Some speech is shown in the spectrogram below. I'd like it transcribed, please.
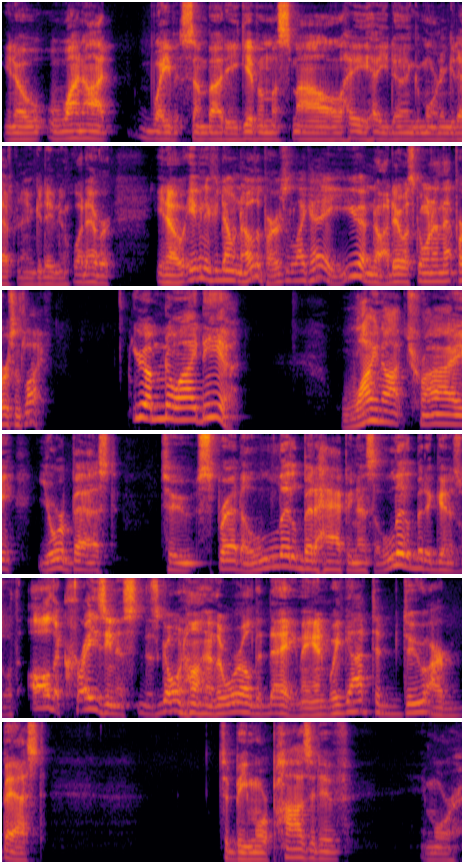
You know, why not wave at somebody, give them a smile, hey, how you doing? Good morning, good afternoon, good evening, whatever. You know, even if you don't know the person, like, hey, you have no idea what's going on in that person's life. You have no idea. Why not try your best to spread a little bit of happiness, a little bit of goodness with all the craziness that's going on in the world today, man. We got to do our best to be more positive and more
